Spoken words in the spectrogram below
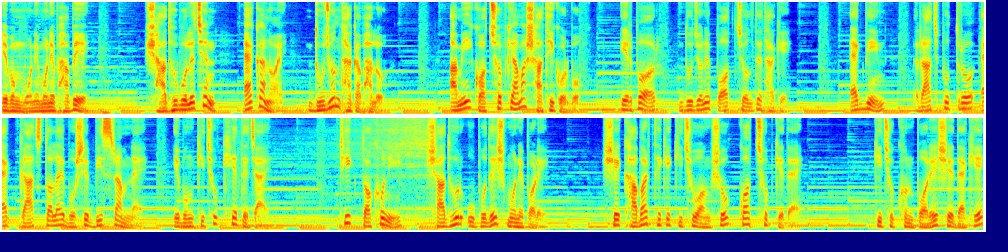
এবং মনে মনে ভাবে, সাধু বলেছেন, একা নয় দুজন থাকা ভালো। আমি এই কচ্ছপকে আমার সাথী করব। এরপর দুজনে পথ চলতে থাকে। একদিন রাজপুত্র এক গাছতলায় বসে বিশ্রাম নেয় এবং কিছু খেতে চায়। ঠিক তখনই সাধুর উপদেশ মনে পড়ে। সে খাবার থেকে কিছু অংশ কচ্ছপকে দেয়। কিছুক্ষণ পরে সে দেখে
